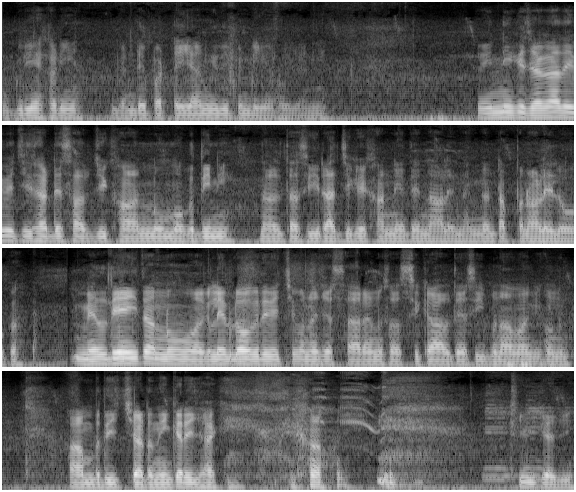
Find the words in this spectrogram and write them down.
ਉਗਰੀਆਂ ਖੜੀਆਂ ਗੰਡੇ ਪੱਟੇ ਜਾਣਗੇ ਤੇ ਭਿੰਡੀਆਂ ਹੋ ਜਾਣੀਆਂ। ਸੋ ਇੰਨੀ ਕੁ ਜਗ੍ਹਾ ਦੇ ਵਿੱਚ ਹੀ ਸਾਡੇ ਸਬਜ਼ੀ ਖਾਣ ਨੂੰ ਮੁੱਕਦੀ ਨਹੀਂ, ਨਾਲ ਤਾਂ ਅਸੀਂ ਰੱਜ ਕੇ ਖਾਣੇ ਤੇ ਨਾਲੇ ਲੰਘਣ ਟੱਪਣ ਵਾਲੇ ਲੋਕ ਮਿਲਦੇ ਆਂ ਜੀ ਤੁਹਾਨੂੰ ਅਗਲੇ ਵਲੌਗ ਦੇ ਵਿੱਚ, ਉਹਨਾਂ ਚ ਸਾਰਿਆਂ ਨੂੰ ਸਤਿ ਸ਼੍ਰੀ ਅਕਾਲ ਤੇ ਅਸੀਂ ਬਣਾਵਾਂਗੇ ਹੁਣ ਅੰਬ ਦੀ ਚਟਨੀ ਘਰੇ ਜਾ ਕੇ ਖਾਵਾਂਗੇ। ਠੀਕ ਹੈ ਜੀ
